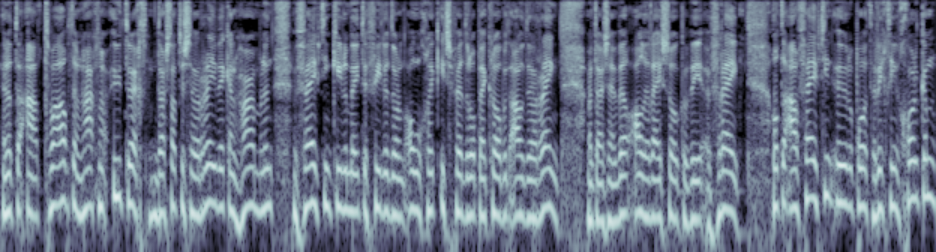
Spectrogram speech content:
En op de A12 Den Haag naar Utrecht. Daar staat tussen Reewek en Harmelen 15 kilometer file door een ongeluk iets verderop bij Knoop het Oude Rijn. Maar daar zijn wel alle rijstroken weer vrij. Op de A15 Europort richting Gorkum.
